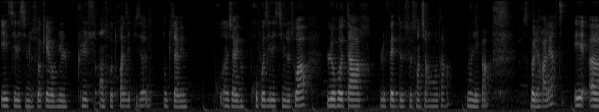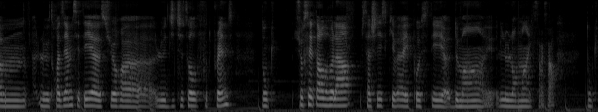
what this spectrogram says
Et c'est l'estime de soi qui est revenu le plus entre trois épisodes. Donc j'avais, j'avais proposé l'estime de soi, le retard, le fait de se sentir en retard. On l'est pas. Spoiler alerte. Et euh, le troisième, c'était euh, sur euh, le digital footprint. Donc sur cet ordre-là, sachez ce qui va être posté demain, le lendemain, etc. Donc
